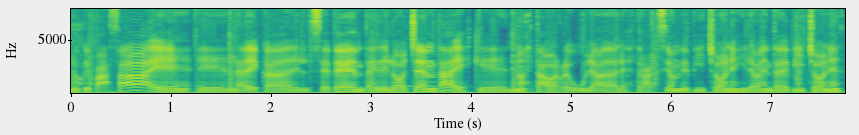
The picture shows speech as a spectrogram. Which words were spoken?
Lo que pasaba eh, en la década del 70 y del 80 es que no estaba regulada la extracción de pichones y la venta de pichones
